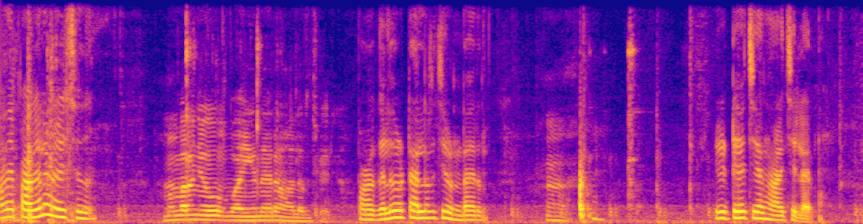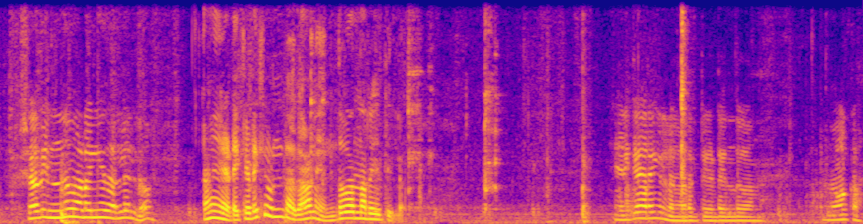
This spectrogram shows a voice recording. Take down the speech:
അതെ പകല കഴിച്ചത്. അമ്മ പറഞ്ഞു വൈകുന്നേരം അലർജി വരും പകൽ തൊട്ട് അലർജി ഉണ്ടായിരുന്നു. വീട്ടിൽ വെച്ച് ഞാൻ കാണിച്ചില്ലായിരുന്നു. പക്ഷെ അത് ഇന്ന് തുടങ്ങിയതല്ലല്ലോ. ആ ഇടയ്ക്കിടയ്ക്ക് ഉണ്ട്. അതാണ് എന്തുവാന്നറിയത്തില്ല എനിക്കറിയില്ല കറക്റ്റ് ആയിട്ട് എന്തുവാന്ന്. നോക്കാം.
